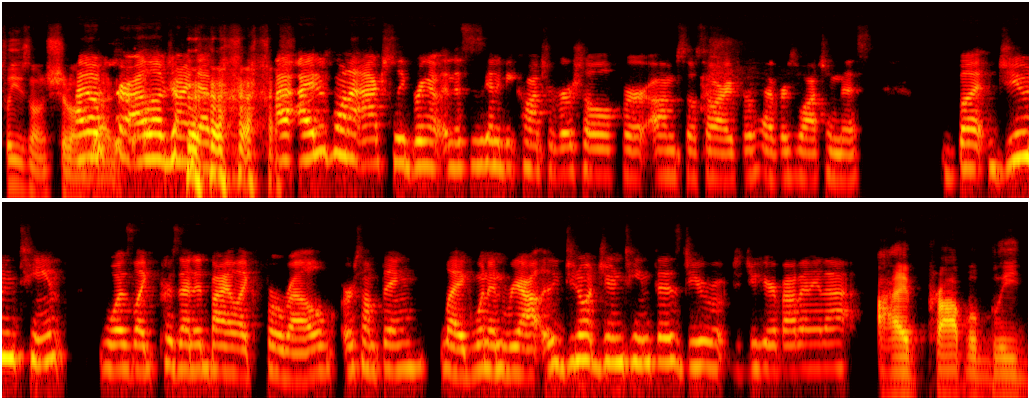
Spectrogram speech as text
Please don't shit on I johnny sure, I love Johnny Depp. I, I just want to actually bring up, and this is going to be controversial for. I'm so sorry for whoever's watching this, but Juneteenth was like presented by like Pharrell or something. Like when in reality, do you know what Juneteenth is? Do you did you hear about any of that? I probably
